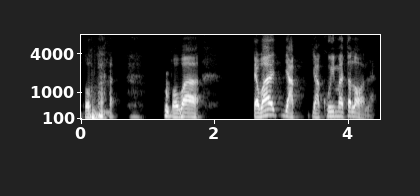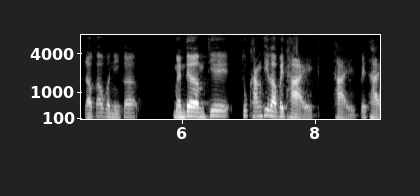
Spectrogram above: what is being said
เพราะว่า เพราะว่า แต่ว่าอยากอยากคุยมาตลอดแหละ แล้วก็วันนี้ก็เหมือนเดิมที่ทุกครั้งที่เราไปถ่ายถ่ายไปถ่าย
